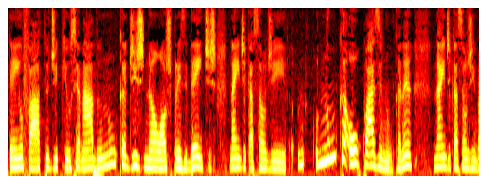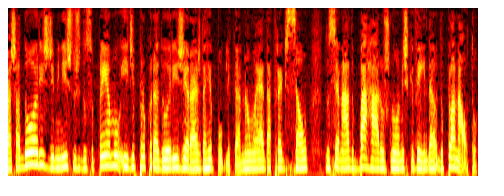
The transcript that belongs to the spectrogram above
tem o fato de que o Senado nunca diz não aos presidentes na indicação de nunca ou quase nunca, né? Na indicação de embaixadores, de ministros do Supremo e de procuradores gerais da República. Não é da tradição do Senado barrar os nomes que vêm da, do Planalto.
